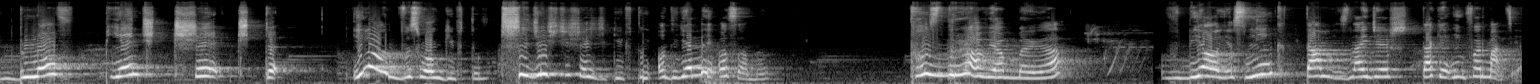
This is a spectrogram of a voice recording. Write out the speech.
Blow 534. Ile on wysłał giftów? 36 giftów od jednej osoby. Pozdrawiam mega. W bio jest link, tam znajdziesz takie informacje.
